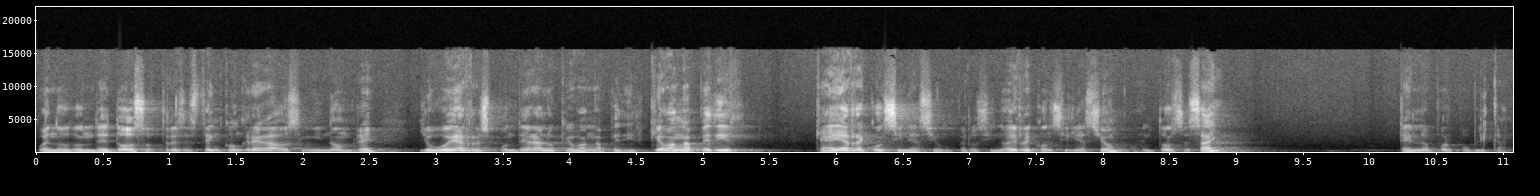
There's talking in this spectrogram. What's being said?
bueno, donde dos o tres estén congregados en mi nombre, yo voy a responder a lo que van a pedir. ¿Qué van a pedir? Que haya reconciliación. Pero si no hay reconciliación, entonces hay, tenlo por publicano.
